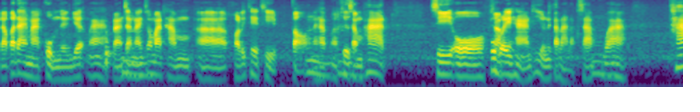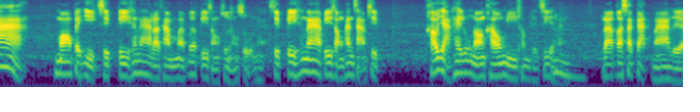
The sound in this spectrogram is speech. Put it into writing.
เราก็ได้มากลุ่มหนึ่งเยอะมาก หลังจากนั้นก็มาทำอ่า qualitative ต่อนะครับอืมคือสัมภาษณ์ CEO ผู้ครับบริหารที่อยู่ในตลาดหลักทรัพย์อืมว่า ถ้ามองไปอีก 10 ปีข้างหน้าเราทำมาเมื่อปี 2020เนี่ย10 ปีข้างหน้าปี 2030 เขาอยากให้ลูกน้องเขามี competency อะไร แล้วก็สกัดมาเหลือ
